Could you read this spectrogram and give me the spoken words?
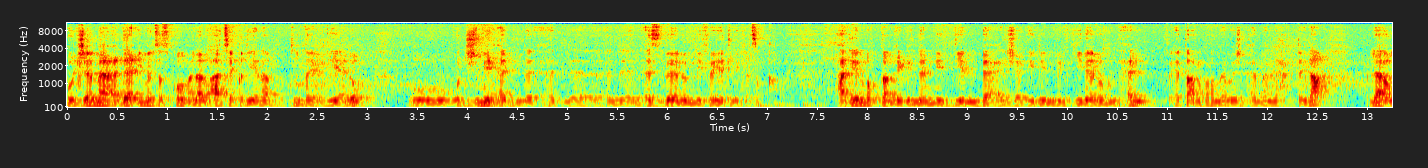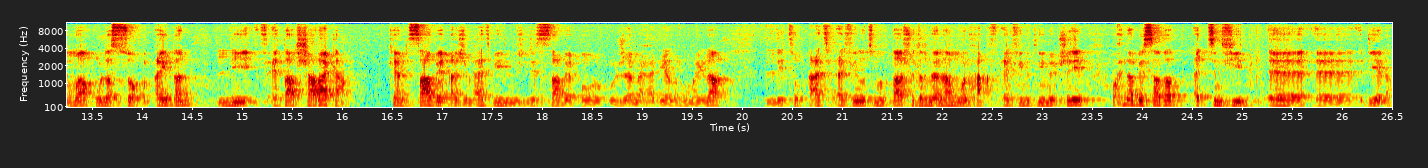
والجماعة دائما تقوم على العاتق ديالها بالتنظيف ديالو وتجميع هاد هاد الازبال والنفايات اللي كتبقى. هذه النقطة اللي قلنا النيت ديال الباعة الجائلين اللي لقينا لهم الحل في إطار البرنامج العمل حطينا لا هما ولا السوق أيضا اللي في إطار شراكة كانت سابقة جمعت بين المجلس السابق والجماعة ديال الرميلة اللي توقعت في 2018 ودرنا لها ملحق في 2022 وحنا بصدد التنفيذ آه، آه، ديالها.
